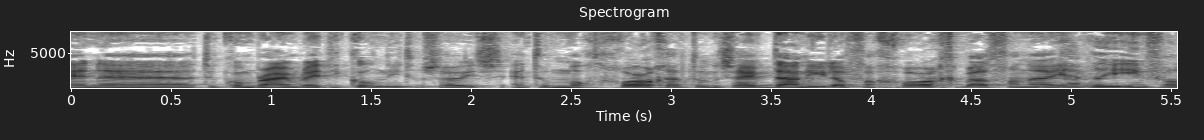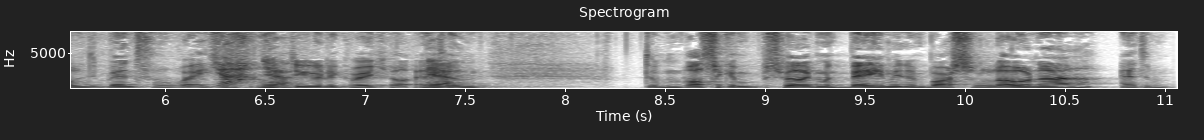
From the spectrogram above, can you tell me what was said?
En eh, toen kon Brian Blade, die kon niet of zoiets. En toen mocht Gorge, toen ze heeft Danilo van Gorge gebeld van... eh, ja, wil je invallen in die band van Wayne? Ja, Ja. natuurlijk, weet je wel. En Ja. toen, toen was ik, in- speelde ik met Benjamin in Barcelona. En toen,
